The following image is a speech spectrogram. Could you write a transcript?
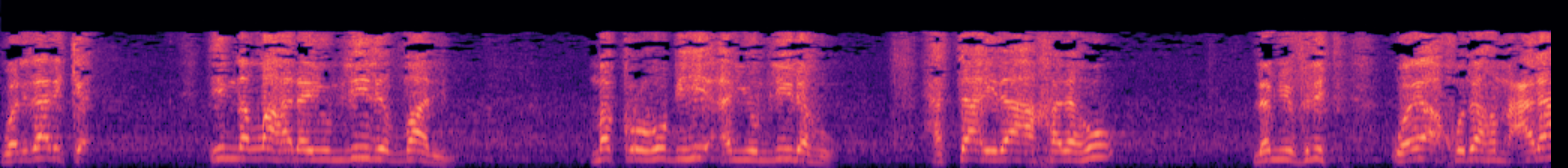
ولذلك إن الله لا يملي للظالم مكره به أن يملي له حتى إذا أخذه لم يفلت ويأخذهم على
